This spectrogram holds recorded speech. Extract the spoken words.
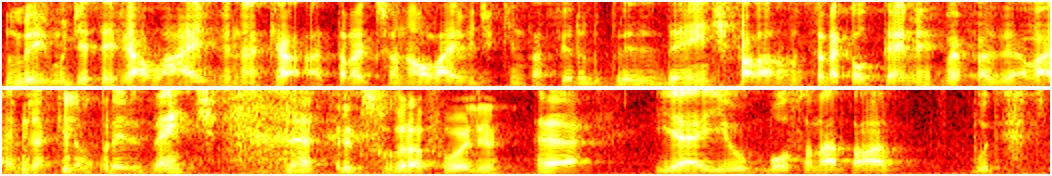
no mesmo dia teve a live, né, que a, a tradicional live de quinta-feira do presidente, falaram, será que é o Temer que vai fazer a live, já que ele é o presidente? né? Ele psicografou ali. É, e aí o Bolsonaro tava putz,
